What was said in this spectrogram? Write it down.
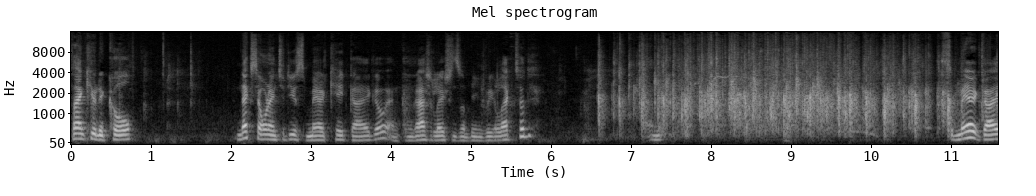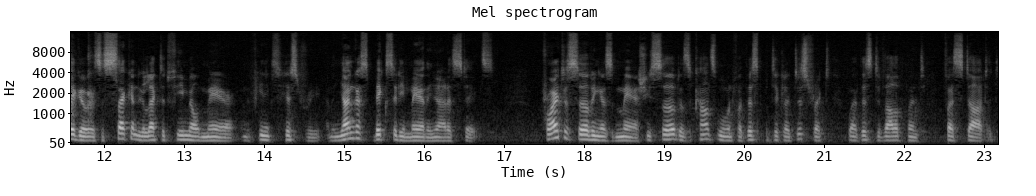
Thank you, Nicole. Next, I want to introduce Mayor Kate Gallego, and congratulations on being reelected. And so Mayor Gallego is the second elected female mayor in Phoenix history and the youngest big city mayor in the United States. Prior to serving as mayor, she served as a councilwoman for this particular district where this development first started.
